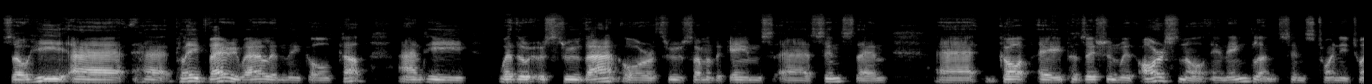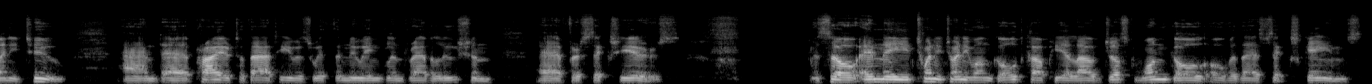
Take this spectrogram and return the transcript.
So he uh, played very well in the Gold Cup, and he, whether it was through that or through some of the games uh, since then, uh, got a position with Arsenal in England since 2022. And uh, prior to that, he was with the New England Revolution uh, for six years. So in the 2021 Gold Cup, he allowed just one goal over their six games.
